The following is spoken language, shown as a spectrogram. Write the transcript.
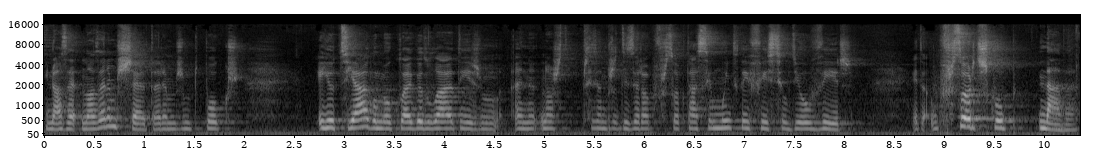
e nós, é, nós éramos sete, éramos muito poucos. E o Tiago, o meu colega do lado, diz-me: Ana, nós precisamos dizer ao professor que está a ser muito difícil de ouvir. Então, o professor, desculpe, nada.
